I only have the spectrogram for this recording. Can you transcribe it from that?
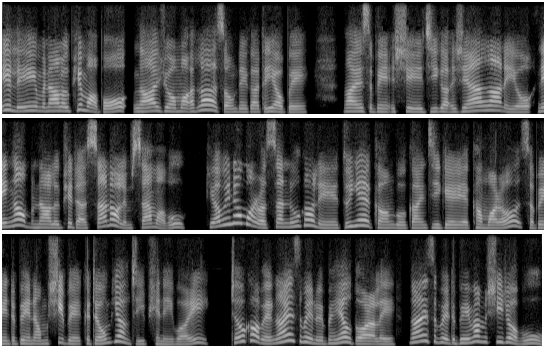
အေးလေမနာလို့ဖြစ်မှာပေါ့ငါရောမအလှဆုံးတဲ့ကတယောက်ပဲငါရဲ့စပင်အရှိကြီးကအရန်လှနေရောနေငေါ့မနာလို့ဖြစ်တာစမ်းတော့လည်းမစမ်းပါဘူးပြောပြီးတော့မှတော့ဆန်နိုးကလည်းသူ့ရဲ့ခေါင်းကိုကင်ကြည့်ခဲ့တဲ့အခါမှာတော့စပင်တစ်ပင်တော့မရှိပဲကတုံးပြောင်ကြီးဖြစ်နေပါတယ်ဒုက္ခပဲငါရဲ့စပင်တွေဘယ်ရောက်သွားတာလဲငါရဲ့စပင်တစ်ပင်မှမရှိတော့ဘူး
